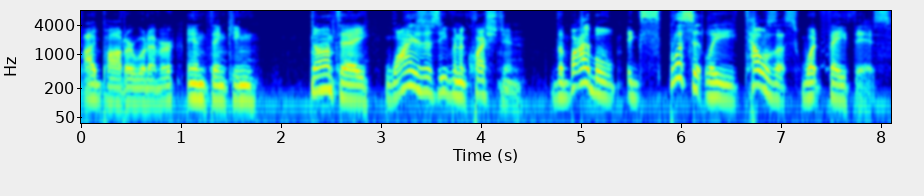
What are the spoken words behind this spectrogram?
iPod or whatever and thinking, Dante, why is this even a question? The Bible explicitly tells us what faith is.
